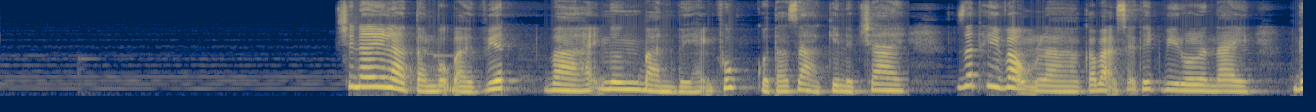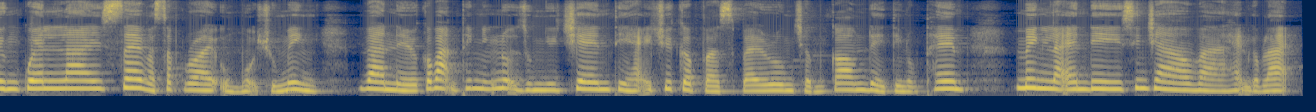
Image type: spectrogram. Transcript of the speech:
Trên đây là toàn bộ bài viết và hãy ngưng bàn về hạnh phúc của tác giả Kiên Đẹp Trai. Rất hy vọng là các bạn sẽ thích video lần này. Đừng quên like, share và subscribe ủng hộ chúng mình. Và nếu các bạn thích những nội dung như trên thì hãy truy cập vào spyroom.com để tìm đọc thêm. Mình là Andy, xin chào và hẹn gặp lại.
